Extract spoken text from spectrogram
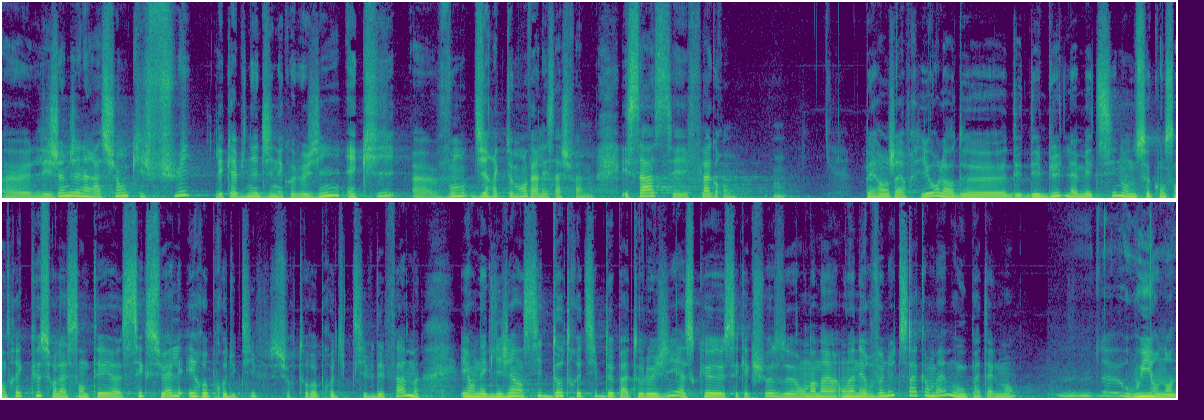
les jeunes générations qui fuient les cabinets de gynécologie et qui vont directement vers les sages-femmes. Et ça, c'est flagrant. Bérangère Friour, lors des débuts de la médecine, on ne se concentrait que sur la santé euh, sexuelle et reproductive, surtout reproductive des femmes, et on négligeait ainsi d'autres types de pathologies. Est-ce que c'est quelque chose, on en, est revenu de ça quand même ou pas tellement? Euh, oui, on en,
